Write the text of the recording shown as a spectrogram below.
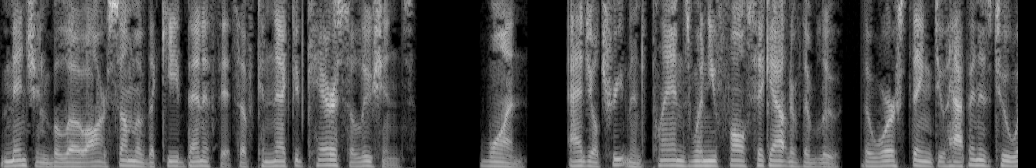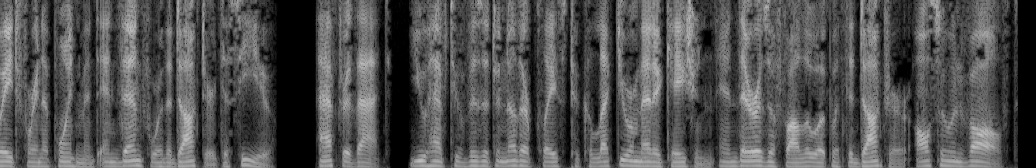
Mentioned below are some of the key benefits of connected care solutions. 1. Agile treatment plans When you fall sick out of the blue, the worst thing to happen is to wait for an appointment and then for the doctor to see you. After that, you have to visit another place to collect your medication and there is a follow-up with the doctor also involved.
